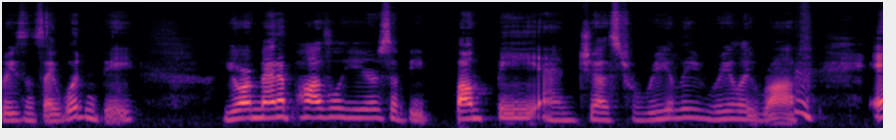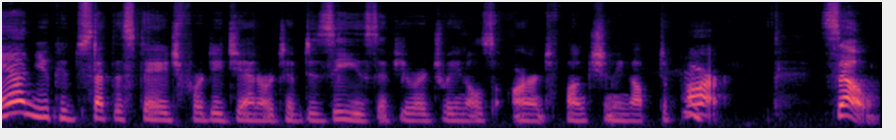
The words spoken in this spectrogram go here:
reasons they wouldn't be, your menopausal years will be bumpy and just really, really rough. Hmm. And you could set the stage for degenerative disease if your adrenals aren't functioning up to Hmm. par. So,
